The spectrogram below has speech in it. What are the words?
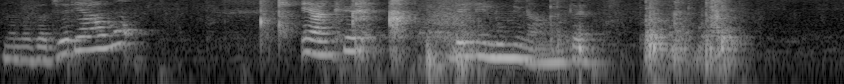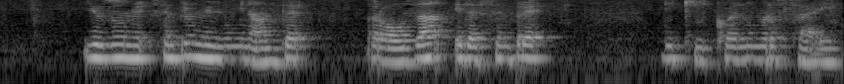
Non esageriamo e anche dell'illuminante. Io uso un, sempre un illuminante rosa ed è sempre di Kiko, è il numero 6.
